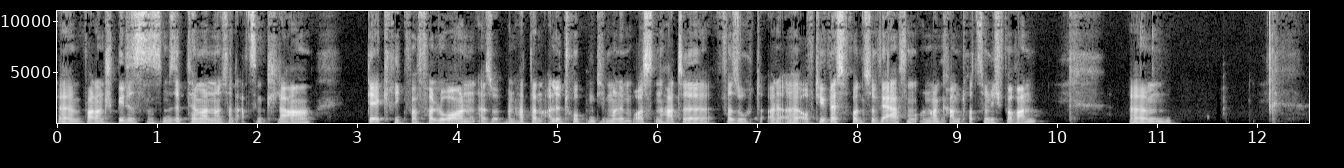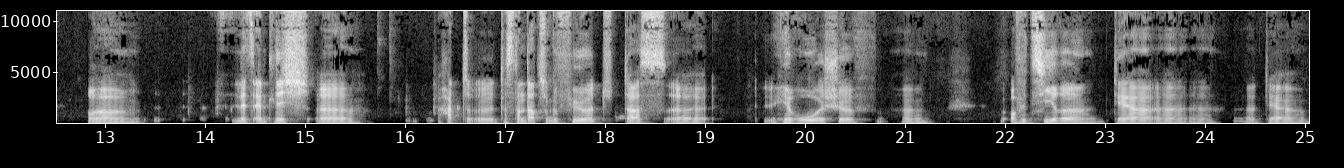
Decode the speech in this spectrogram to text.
äh, war dann spätestens im September 1918 klar, der Krieg war verloren. Also man hat dann alle Truppen, die man im Osten hatte, versucht auf die Westfront zu werfen und man kam trotzdem nicht voran. Ähm, äh, letztendlich äh, hat äh, das dann dazu geführt, dass äh, heroische äh, Offiziere der, äh, äh, der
